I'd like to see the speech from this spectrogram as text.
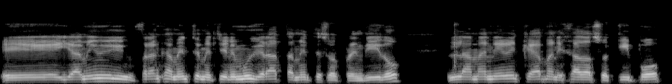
Eh, y a mí, francamente, me tiene muy gratamente sorprendido la manera en que ha manejado a su equipo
